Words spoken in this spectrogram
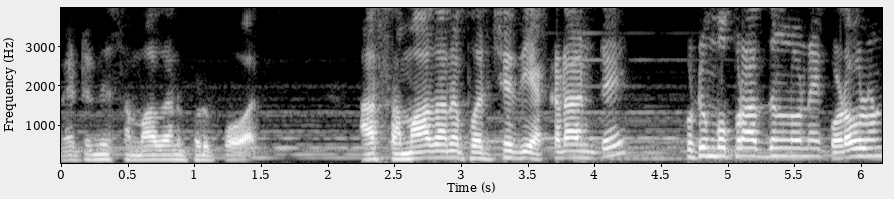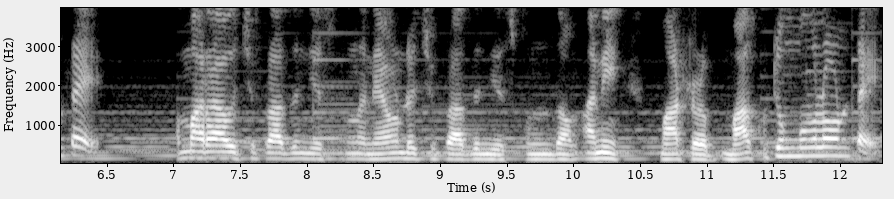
వెంటనే సమాధానం పడిపోవాలి. ఆ సమాధాన పరిచేది ఎక్కడ అంటే కుటుంబ ప్రార్థనలోనే గొడవలు ఉంటాయి. అమ్మ రా వచ్చి ప్రార్థన చేసుకుందాం ఏమండి వచ్చి ప్రార్థన చేసుకుందాం అని మాట్లాడు మా కుటుంబంలో ఉంటాయి.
